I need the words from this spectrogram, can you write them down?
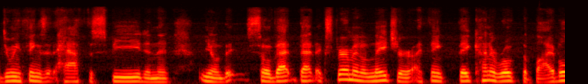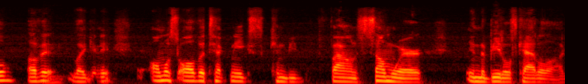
doing things at half the speed, and then you know, the, so that that experimental nature, I think they kind of wrote the Bible of it. Like, and it, almost all the techniques can be found somewhere in the Beatles catalog,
